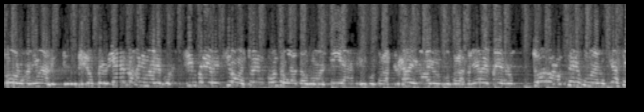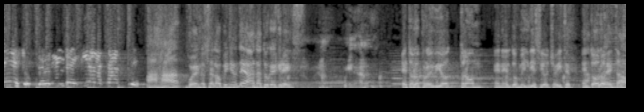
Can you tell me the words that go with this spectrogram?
todos los animales. Pero pelear los animales por simple diversión, estoy en contra de la tauromatía, de la pelea de gallo, contra la pelea de perro. Todos los seres humanos que hacen eso deberían de ir a la cárcel. Ajá, bueno, esa es la opinión de Ana. ¿Tú qué crees? Bueno, bien, Ana. Esto lo prohibió Trump en el 2018, ¿viste? En todos los estados.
